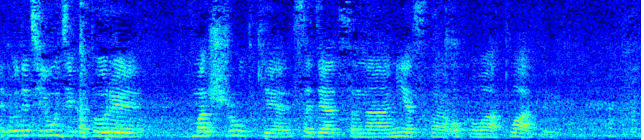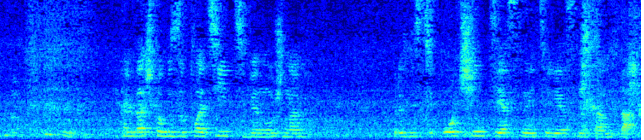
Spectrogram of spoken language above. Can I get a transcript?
Это вот эти люди, которые в маршрутке садятся на место около оплаты когда, чтобы заплатить, тебе нужно произвести очень тесный телесный контакт.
